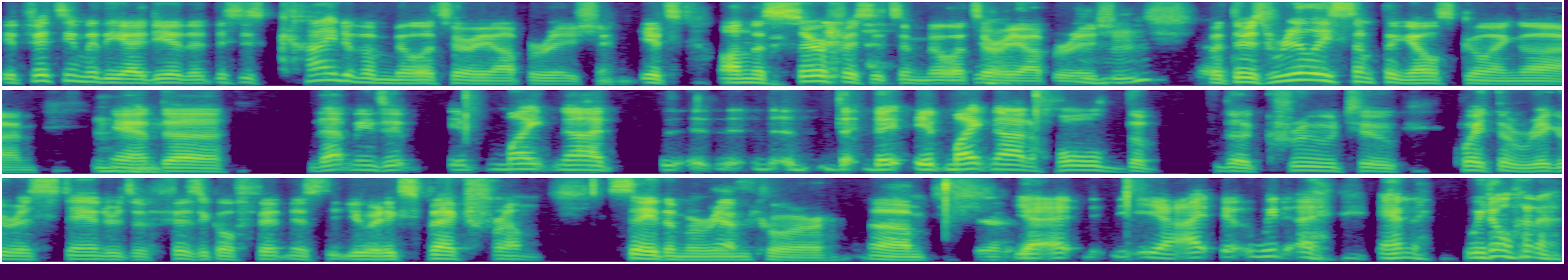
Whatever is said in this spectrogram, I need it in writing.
it fits in with the idea that this is kind of a military operation. It's on the surface, it's a military operation, Mhm. but there's really something else going on. Mhm. and uh, that means it it might not th- th- it might not hold the the crew to quite the rigorous standards of physical fitness that you would expect from say the marine Yes. corps um, Sure. yeah yeah I, we I, and we don't want to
